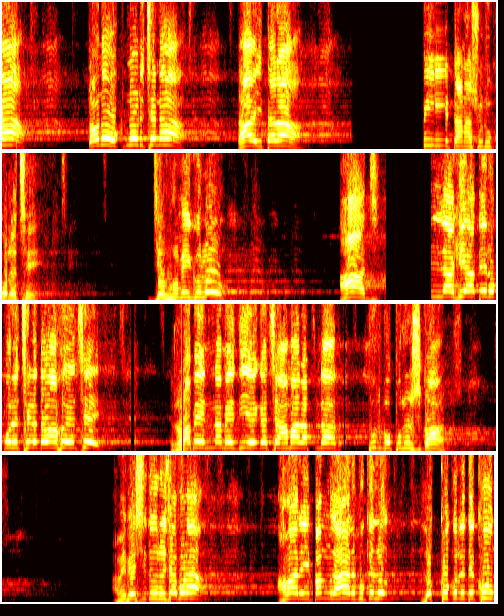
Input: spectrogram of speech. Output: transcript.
না, টনক নড়ছে না, তাই তারা টানা শুরু করেছে। যে ভূমিগুলো আজ লাঘিয়াতের উপরে ছেড়ে দেওয়া হয়েছে, রবের নামে দিয়ে গেছে আমার, আপনার পূর্বপুরুষগণ। আমি বেশি দূর যাব না। আমার এই বাংলার বুকে লক্ষ্য করে দেখুন,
